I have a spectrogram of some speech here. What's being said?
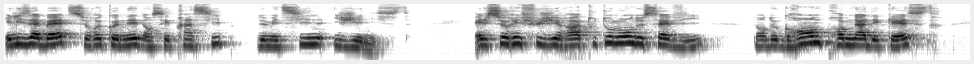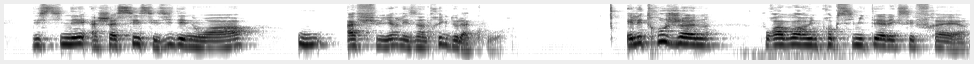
Élisabeth se reconnaît dans ses principes de médecine hygiéniste. Elle se réfugiera tout au long de sa vie dans de grandes promenades équestres destinées à chasser ses idées noires ou à fuir les intrigues de la cour. Elle est trop jeune pour avoir une proximité avec ses frères,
